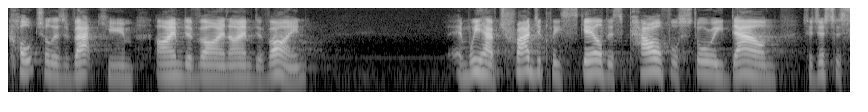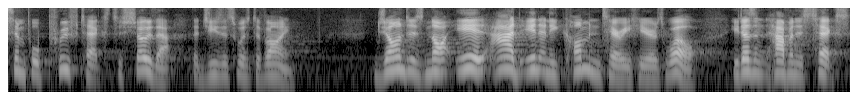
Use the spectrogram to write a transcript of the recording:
culturalist vacuum, I am divine, I am divine. And we have tragically scaled this powerful story down to just a simple proof text to show that, that Jesus was divine. John does not add in any commentary here as well. He doesn't have in his text,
